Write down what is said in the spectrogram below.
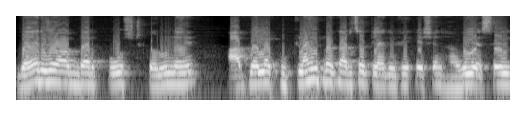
गैरजबाबदार पोस्ट करू नये. आपल्याला कुठल्याही प्रकारचं क्लॅरिफिकेशन हवी असेल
